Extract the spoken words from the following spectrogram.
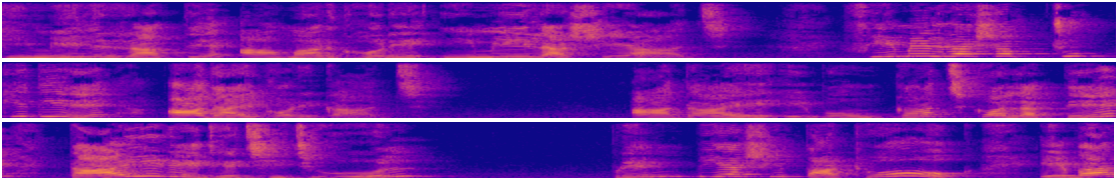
হিমেল রাতে আমার ঘরে ইমেল আসে আজ। ফিমেলরা সব চুক্কি দিয়ে আদায় করে কাজ। আদায় এবং কাঁচকলাতে তাই রেধেছি ঝোল। প্রেম পিয়াসী পাঠক, এবার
